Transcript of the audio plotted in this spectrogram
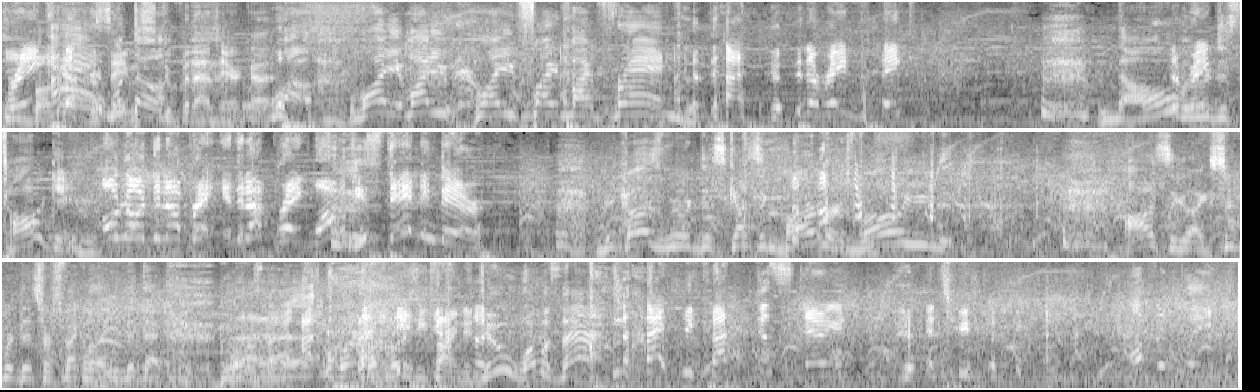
break? both got the same the- stupid ass haircut. why why why you why you fighting my friend? Did the raid break? No, we were just talking Oh no, it did not break. It did not break. Why was he standing there? because we were discussing barbers, bro. You honestly like super disrespectful that you did that. what, what, what is he trying to do? What was that? you got just staring at, at you. Lovingly.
